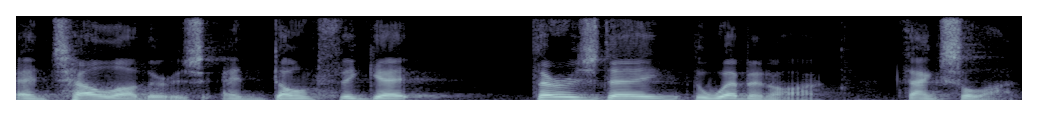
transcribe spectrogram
and tell others. And don't forget Thursday, the webinar. Thanks a lot.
